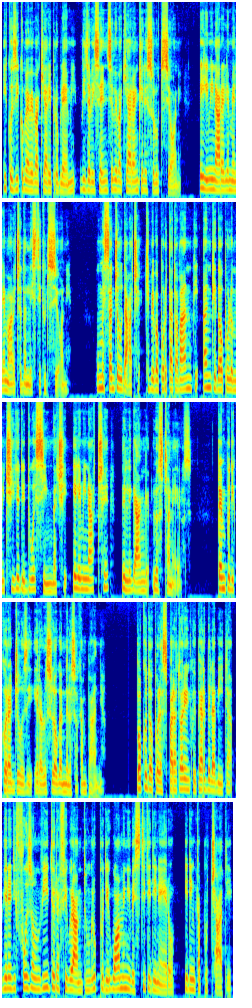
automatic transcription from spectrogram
E così come aveva chiari i problemi, Vicencio aveva chiare anche le soluzioni, eliminare le mele marce dalle istituzioni. Un messaggio audace che aveva portato avanti anche dopo l'omicidio di due sindaci e le minacce delle gang Los Chaneros. Tempo di coraggiosi era lo slogan della sua campagna. Poco dopo la sparatoria in cui perde la vita, viene diffuso un video raffigurante un gruppo di uomini vestiti di nero ed incappucciati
